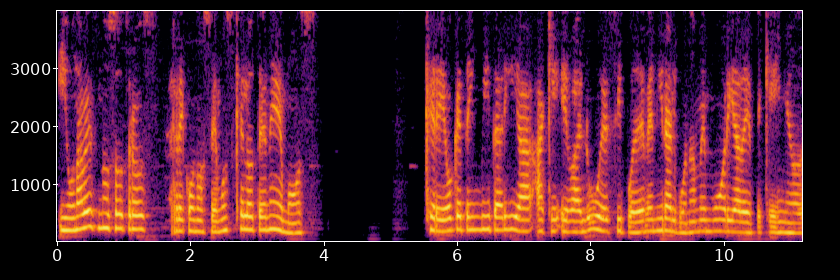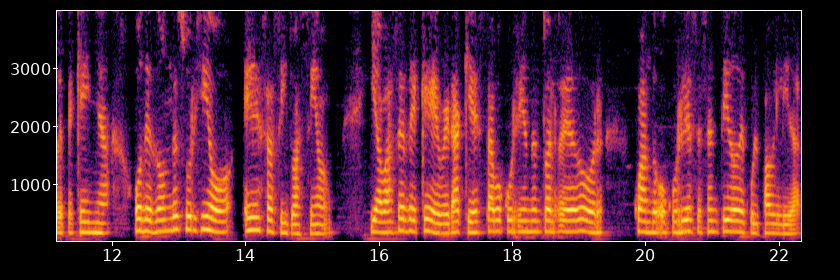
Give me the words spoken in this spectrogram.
Y una vez nosotros reconocemos que lo tenemos, creo que te invitaría a que evalúes si puede venir alguna memoria de pequeño, de pequeña, o de dónde surgió esa situación. Y a base de qué, ¿verdad? ¿Qué estaba ocurriendo en tu alrededor cuando ocurrió ese sentido de culpabilidad?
